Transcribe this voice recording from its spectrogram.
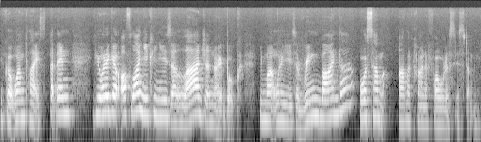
You've got one place. But then if you want to go offline, you can use a larger notebook you might want to use a ring binder or some other kind of folder system.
